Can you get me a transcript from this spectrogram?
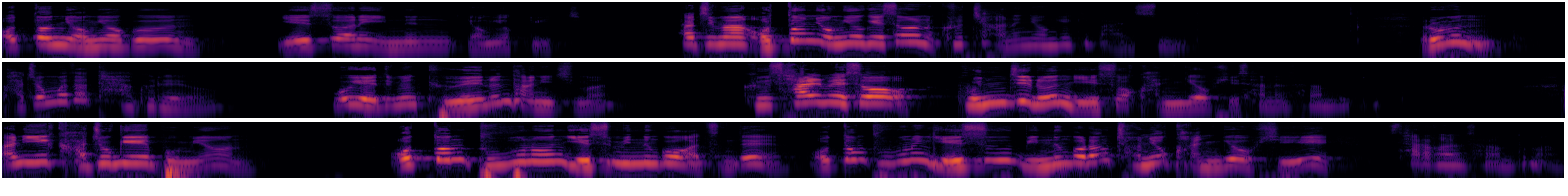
어떤 영역은 예수 안에 있는 영역도 있죠. 하지만 어떤 영역에서는 그렇지 않은 영역이 많습니다. 여러분 가정마다 다 그래요. 뭐 예를 들면 교회는 다니지만 그 삶에서 본질은 예수와 관계없이 사는 사람들도 있고. 아니, 가족에 보면 어떤 부분은 예수 믿는 것 같은데 어떤 부분은 예수 믿는 거랑 전혀 관계없이 살아가는 사람도 많고.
